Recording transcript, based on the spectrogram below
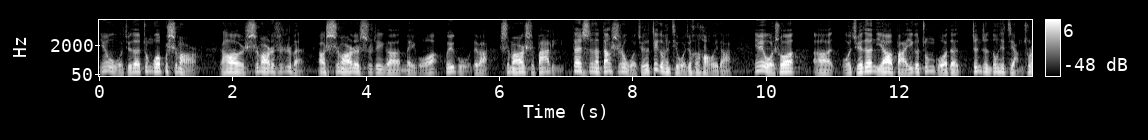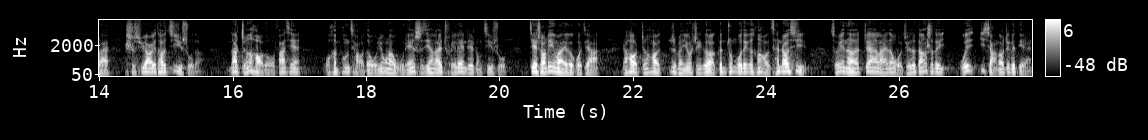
因为我觉得中国不时髦，然后时髦的是日本，然后时髦的是这个美国硅谷，对吧？时髦是巴黎。但是呢，当时我觉得这个问题我就很好回答，因为我说，呃，我觉得你要把一个中国的真正的东西讲出来，是需要一套技术的。那正好的，我发现我很碰巧的，我用了五年时间来锤炼这种技术，介绍另外一个国家，然后正好日本又是一个跟中国的一个很好的参照系，所以呢，这样一来呢，我觉得当时的我一想到这个点。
